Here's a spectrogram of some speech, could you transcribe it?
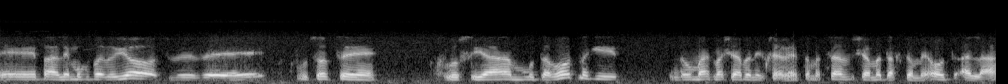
אה, בעלי מוגבלויות וקבוצות אה, אוכלוסייה מודרות נגיד, לעומת מה שהיה בנבחרת, המצב שם דווקא מאוד עלה,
